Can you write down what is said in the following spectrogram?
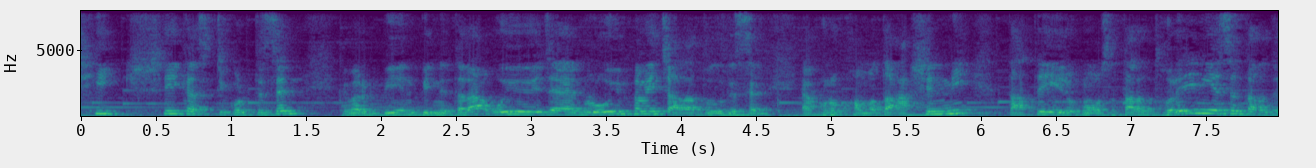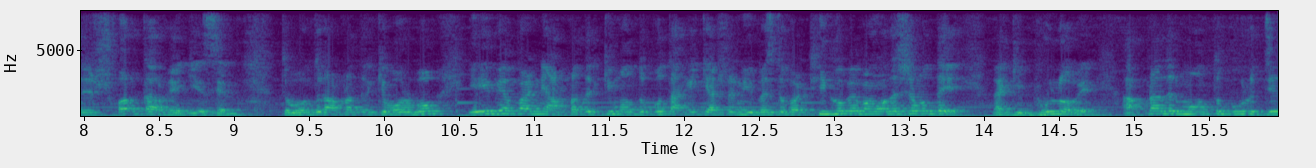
ঠিক সেই কাজটি করতেছেন। এবার বিএনপি নেতারা ওই ওই জায়গাগুলো ওইভাবেই চাঁদা তুলতেছেন। এখনও ক্ষমতা আসেননি তাতে এরকম অবস্থা। তারা ধরেই নিয়েছেন, তারা দেশের সরকার হয়ে গিয়েছেন। তো বন্ধুরা, আপনাদেরকে বলব, এই ব্যাপার নিয়ে আপনাদের কি মন্তব্য? তাকে কি আসলে নির্বাচিত করা ঠিক হবে বাংলাদেশের মধ্যে, নাকি ভুল হবে? আপনাদের মন্তব্যগুলো যে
